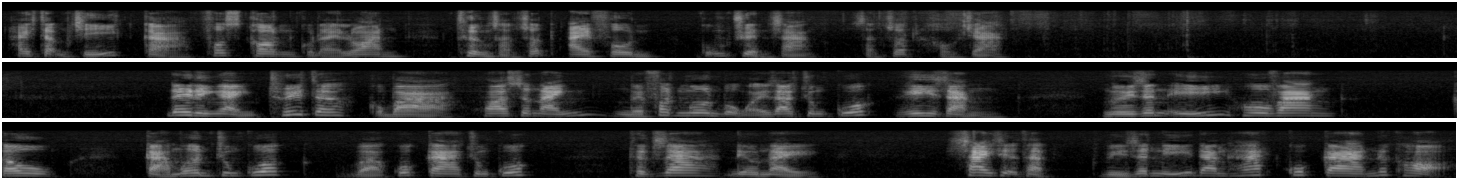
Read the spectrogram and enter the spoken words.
hay thậm chí cả Foxconn của Đài Loan thường sản xuất iPhone cũng chuyển sang sản xuất khẩu trang. Đây là hình ảnh Twitter của bà Hoa Xuân Ánh, người phát ngôn Bộ Ngoại giao Trung Quốc ghi rằng người dân Ý hô vang câu cảm ơn Trung Quốc và quốc ca Trung Quốc. Thực ra điều này sai sự thật vì dân Ý đang hát quốc ca nước họ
